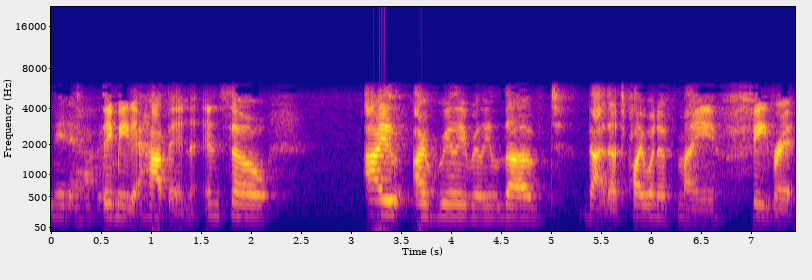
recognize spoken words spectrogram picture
made it happen they made it happen and so i i really really loved that that's probably one of my favorite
